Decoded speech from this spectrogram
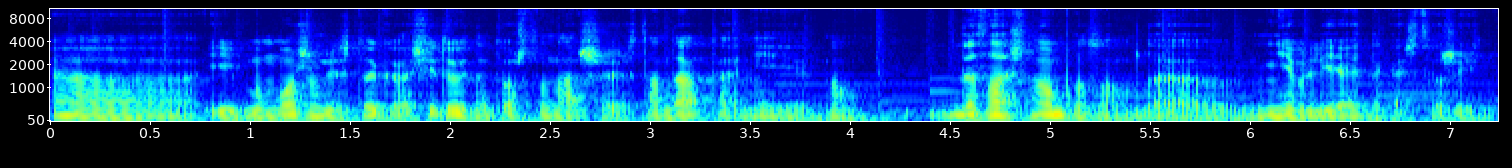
Э, и мы можем лишь только рассчитывать на то, что наши стандарты, они ну, достаточным образом да, не влияют на качество жизни.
